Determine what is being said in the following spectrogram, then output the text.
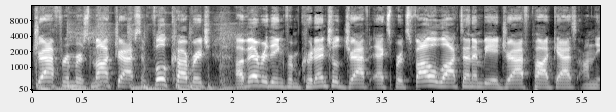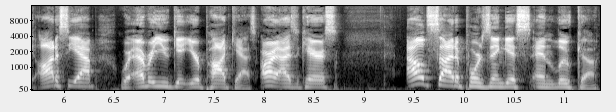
draft rumors, mock drafts, and full coverage of everything from credentialed draft experts. Follow Locked On NBA Draft Podcast on the Audacy app, wherever you get your podcasts. All right, Isaac Harris, outside of Porzingis and Luka,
